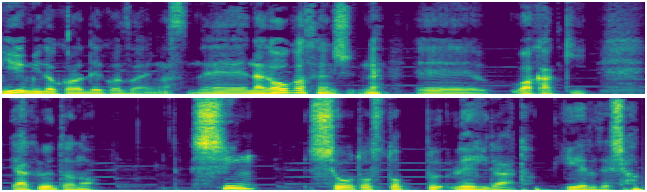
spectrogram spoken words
いう見どころでございますね。長岡選手ね、えー、若きヤクルトの新ショートストップレギュラーと言えるでしょう。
